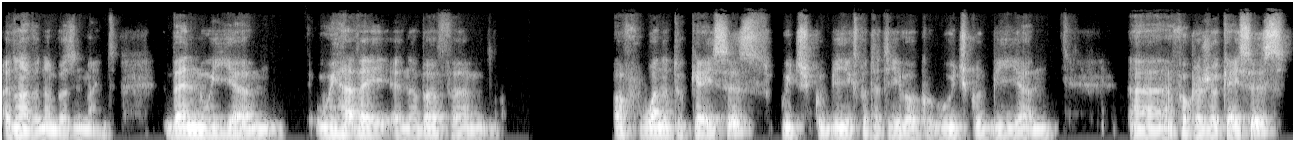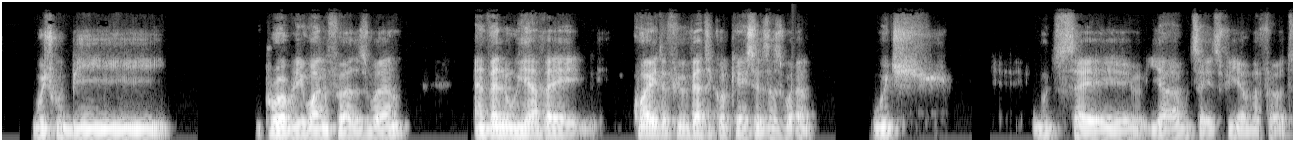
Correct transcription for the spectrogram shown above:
I don't have the numbers in mind. Then we um, we have a, a number of um, of one or two cases which could be exploitative or which could be um, uh, foreclosure cases, which would be probably one third as well. And then we have a quite a few vertical cases as well, which would say, yeah, I would say it's three over third.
